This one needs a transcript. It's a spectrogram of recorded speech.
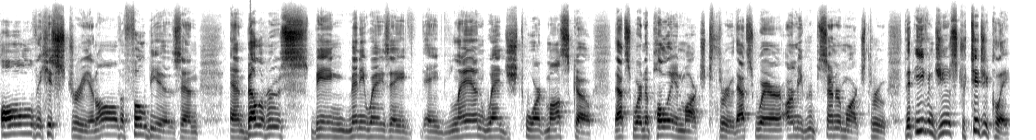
all the history and all the phobias and, and Belarus being many ways a, a land wedge toward Moscow, that's where Napoleon marched through, that's where Army Group Center marched through, that even geostrategically,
